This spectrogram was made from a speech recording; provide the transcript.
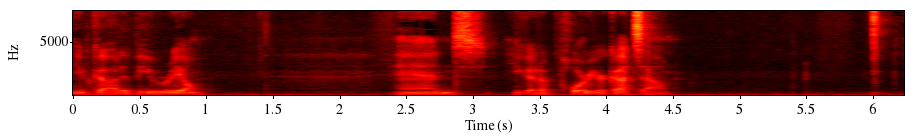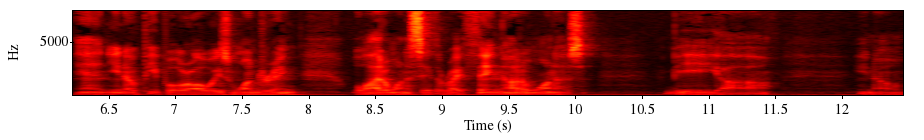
You've got to be real. And you got to pour your guts out. And, you know, people are always wondering, well, I don't want to say the right thing. I don't want to be, uh, you know,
